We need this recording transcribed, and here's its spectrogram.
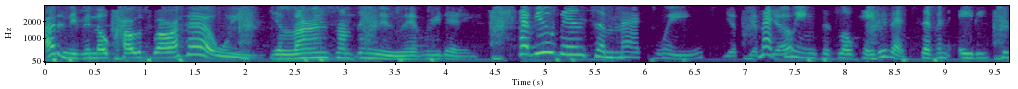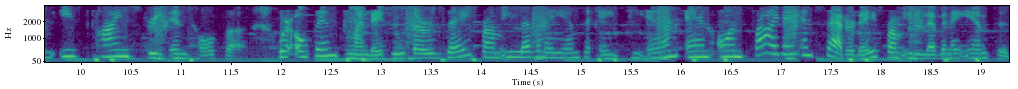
I didn't even know cauliflower had wings. You learn something new every day. Have you been to Max Wings? Yep, yep, Max yep. Wings is located at 782 East Pine Street in Tulsa. We're open Monday through Thursday from 11 a.m. to 8 p.m. and on Friday and Saturday from 11 a.m. to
